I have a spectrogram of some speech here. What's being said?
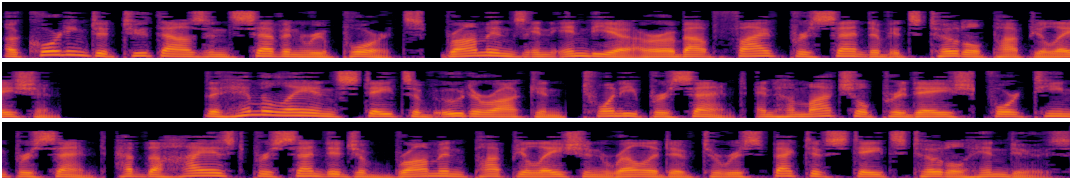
According to 2007 reports, Brahmins in India are about 5% of its total population. The Himalayan states of Uttarakhand 20% and Himachal Pradesh 14% have the highest percentage of Brahmin population relative to respective states' total Hindus.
